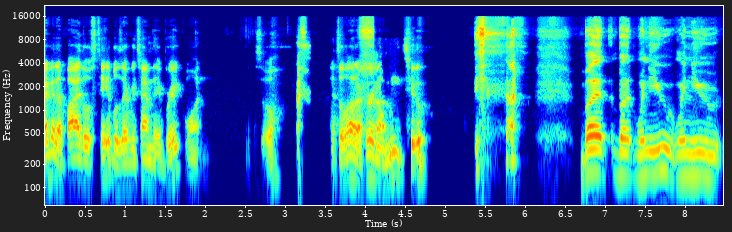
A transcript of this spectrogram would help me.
I got to buy those tables every time they break one, so that's a lot of hurt on me too. but but when you when you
